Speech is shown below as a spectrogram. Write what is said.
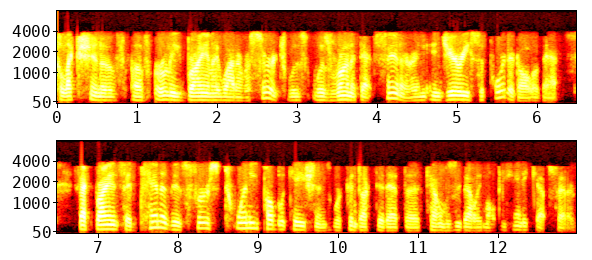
collection of, of early Brian Iwata research was, was run at that center. And, and Jerry supported all of that. In fact, Brian said 10 of his first 20 publications were conducted at the Kalamazoo Valley Multi Handicap Center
